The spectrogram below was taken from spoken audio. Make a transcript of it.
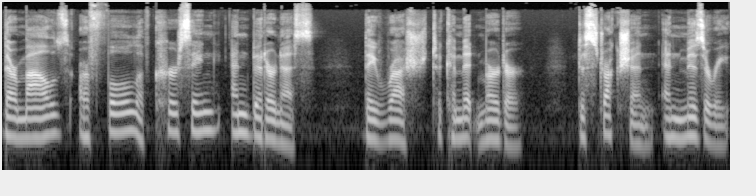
Their mouths are full of cursing and bitterness. They rush to commit murder. Destruction and misery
